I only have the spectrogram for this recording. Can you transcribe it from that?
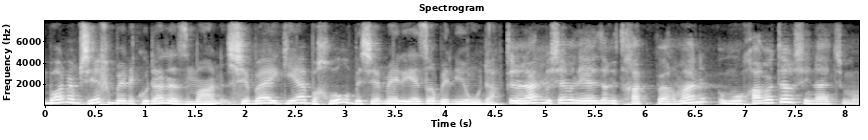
בואו נמשיך בנקודת הזמן שבה הגיע בחור בשם אליעזר בן יהודה. שנולד בשם אליעזר יצחק פרמן, ומאוחר יותר שינה את שמו.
